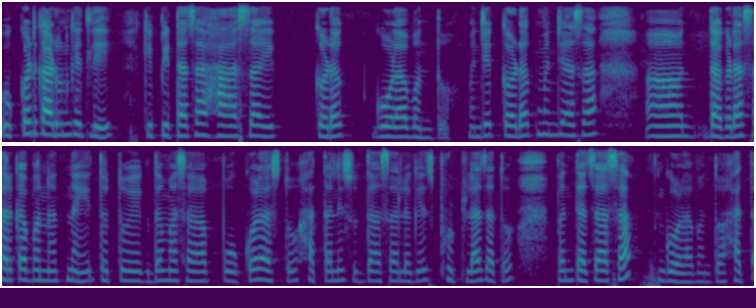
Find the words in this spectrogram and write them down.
उकड काढून घेतली की पिठाचा हा असा एक कडक गोळा बनतो. म्हणजे कडक म्हणजे असा दगडासारखा बनत नाही तर तो एकदम असा पोकळ असतो. हाताने सुद्धा असा लगेच फुटला जातो पण त्याचा असा गोळा बनतो. हात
